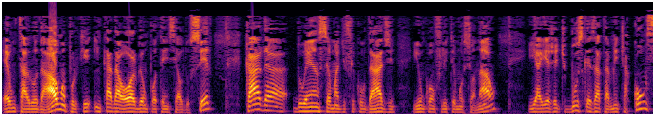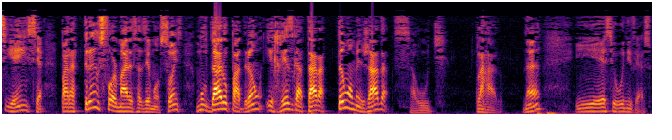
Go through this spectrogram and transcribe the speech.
é um tarô da alma, porque em cada órgão é um potencial do ser, cada doença é uma dificuldade e um conflito emocional, e aí a gente busca exatamente a consciência para transformar essas emoções, mudar o padrão e resgatar a tão almejada saúde. Claro, né? E esse é o universo.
